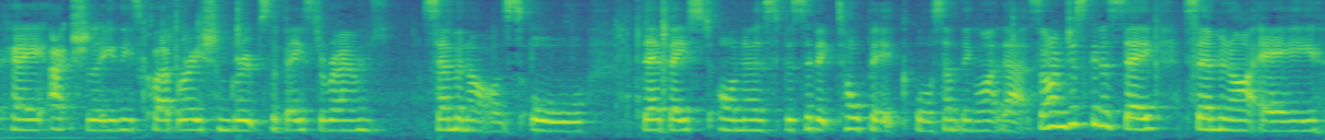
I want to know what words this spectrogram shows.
okay, actually these collaboration groups are based around seminars or they're based on a specific topic or something like that. So I'm just going to say seminar A,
